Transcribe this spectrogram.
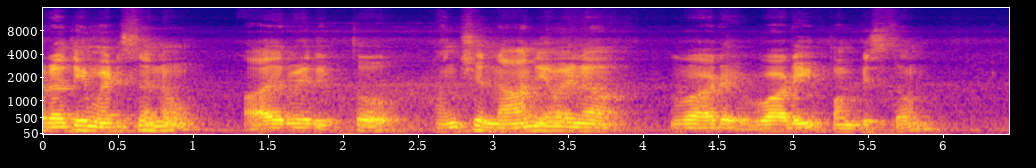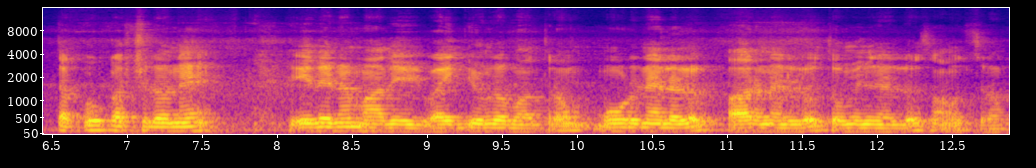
ప్రతి మెడిసిన్ ఆయుర్వేదిక్తో మంచి నాణ్యమైన వాడి వాడి పంపిస్తాం. తక్కువ ఖర్చులోనే ఏదైనా మాది వైద్యంలో మాత్రం మూడు నెలలు ఆరు నెలలు తొమ్మిది నెలలు సంవత్సరం.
